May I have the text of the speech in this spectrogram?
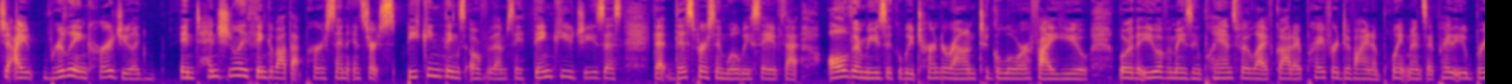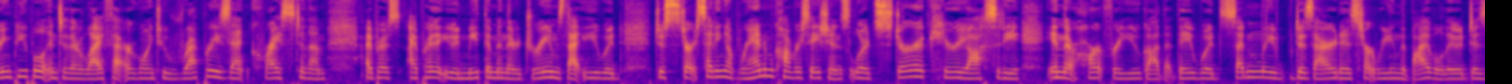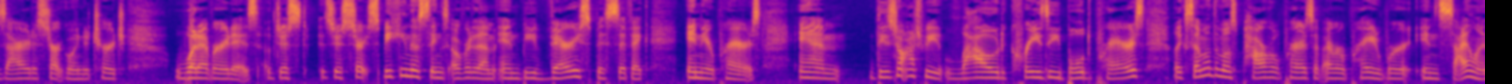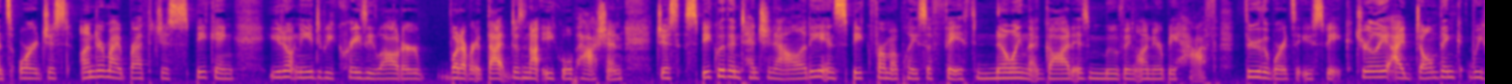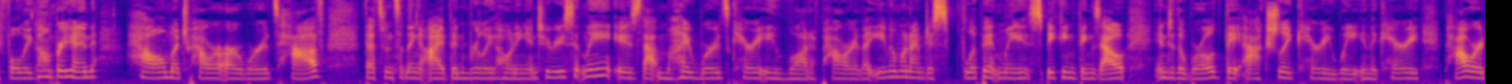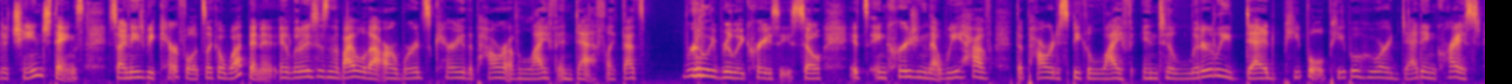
I really encourage you, like, intentionally think about that person and start speaking things over them. Say, Thank you, Jesus, that this person will be saved, that all of their music will be turned around to glorify you. Lord, that you have amazing plans for their life. God, I pray for divine appointments. I pray that you bring people into their life that are going to represent Christ to them. I pray, I pray that you would meet them in their dreams, that you would just start setting up random conversations. Lord, stir a curiosity in their heart for you, God, that they would suddenly desire to start reading the Bible. They would desire to start going to church whatever it is just just start speaking those things over to them and be very specific in your prayers and these don't have to be loud, crazy, bold prayers. Like some of the most powerful prayers I've ever prayed were in silence or just under my breath, just speaking. You don't need to be crazy loud or whatever. That does not equal passion. Just speak with intentionality and speak from a place of faith, knowing that God is moving on your behalf through the words that you speak. Truly, I don't think we fully comprehend how much power our words have. That's been something I've been really honing into recently is that my words carry a lot of power that even when I'm just flippantly speaking things out into the world, they actually carry weight and they carry power to change things. So I need to be careful. It's like a weapon. It, it literally says in the Bible that our words carry the power of life and death. Like that's really, really crazy. So it's encouraging that we have the power to speak life into literally dead people, people who are dead in Christ.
